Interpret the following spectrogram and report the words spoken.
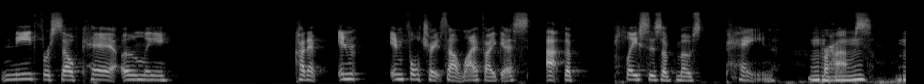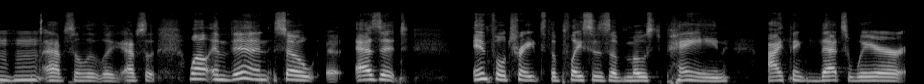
need for self care only kind of in, infiltrates our life, I guess, at the places of most pain, mm-hmm. perhaps. Mm-hmm. Absolutely. Absolutely. Well, and then so uh, as it infiltrates the places of most pain, I think that's where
